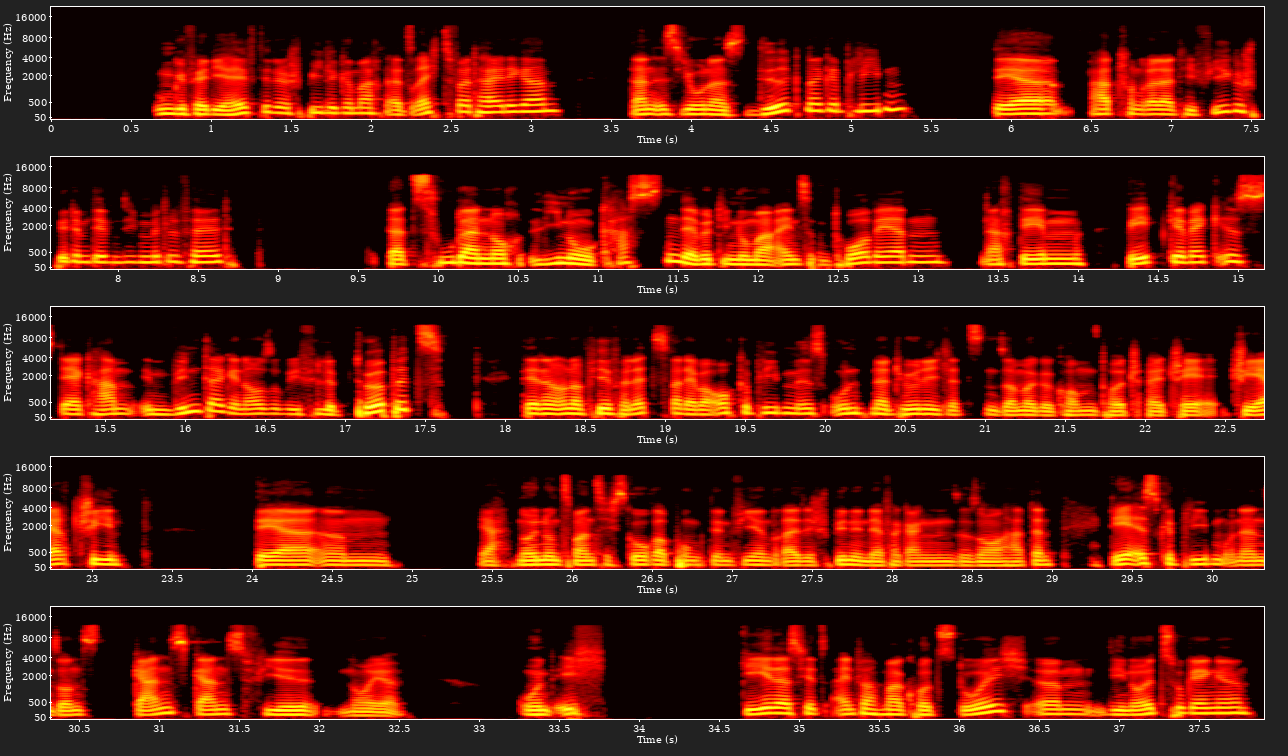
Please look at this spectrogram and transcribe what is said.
ungefähr die Hälfte der Spiele gemacht als Rechtsverteidiger. Dann ist Jonas Dirkner geblieben. Der hat schon relativ viel gespielt im defensiven Mittelfeld. Dazu dann noch Lino Kasten, der wird die Nummer 1 im Tor werden, nachdem Bethke weg ist. Der kam im Winter, genauso wie Philipp Türpitz, der dann auch noch viel verletzt war, der aber auch geblieben ist. Und natürlich letzten Sommer gekommen, Tolchai Cierci, der ähm, ja, 29 Scorerpunkte in 34 Spielen in der vergangenen Saison hatte. Der ist geblieben und ansonsten ganz, ganz viel Neue. Und ich gehe das jetzt einfach mal kurz durch, ähm, die Neuzugänge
